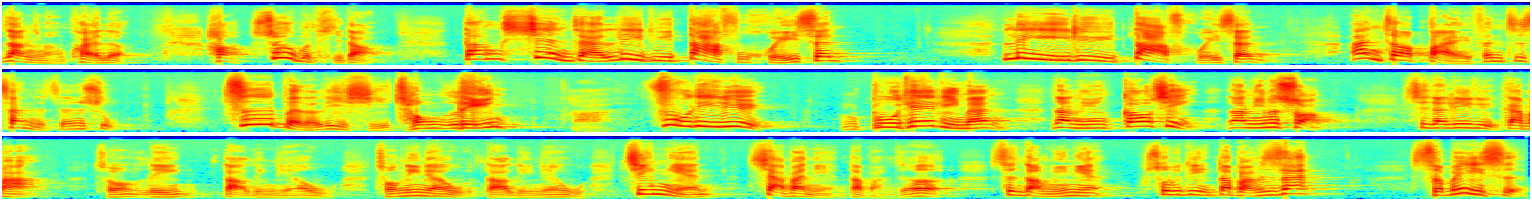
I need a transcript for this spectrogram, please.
让你们快乐。好，所以我们提到，当现在利率大幅回升，利率大幅回升，按照百分之三的增速，资本的利息从零啊，负利率补贴你们，让你们高兴，让你们爽。现在利率干嘛？从零到零点二五，从零点五到零点五，今年下半年到百分之二，甚至到明年说不定到百分之三，什么意思？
